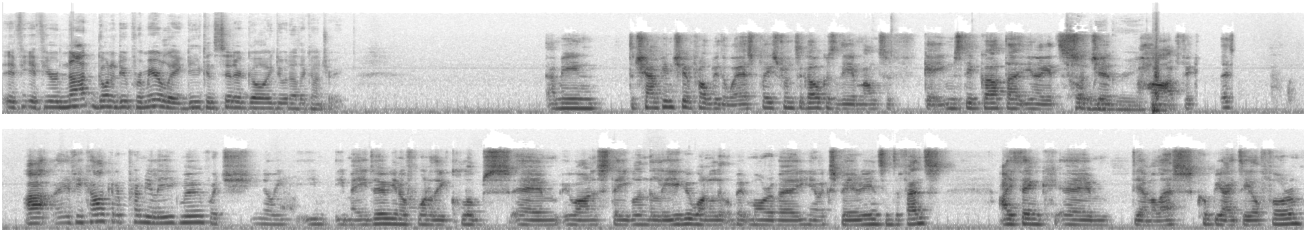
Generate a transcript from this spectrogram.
if if you're not going to do Premier League, do you consider going to another country? I mean, the championship probably the worst place for him to go because of the amount of games they've got. That you know, it's such Totally a agree. hard fixture. list. Uh, if he can't get a Premier League move, which you know he, he, he may do, you know, for one of the clubs um, who aren't as stable in the league, who want a little bit more of a you know experience in defence, I think um, the MLS could be ideal for him,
